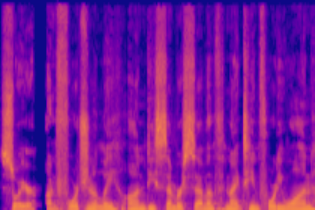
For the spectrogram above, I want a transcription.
Sawyer. Unfortunately, on December 7th, 1941,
